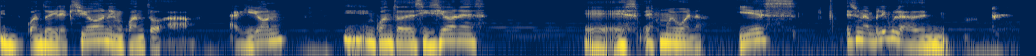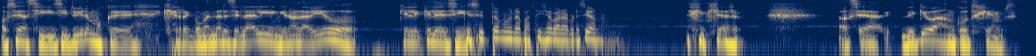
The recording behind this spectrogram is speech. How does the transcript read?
en cuanto a dirección, en cuanto a, a guion, en cuanto a decisiones. eh, es, es muy buena. Y es, es una película... o sea, si, si tuviéramos que, que recomendársela a alguien que no la vio, ¿qué le, qué le decís? Que se tome una pastilla para la presión. claro. O sea, ¿de qué va Uncut Gems?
